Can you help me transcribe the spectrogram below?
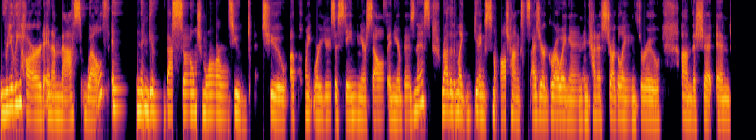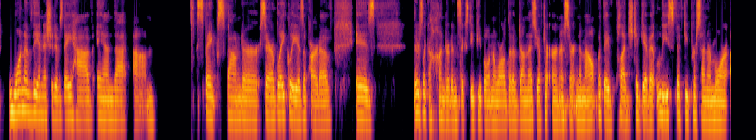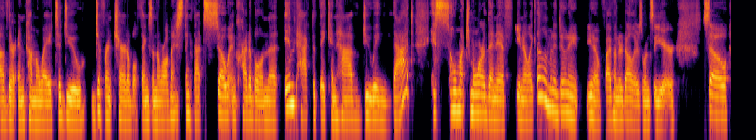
really hard and amass wealth and then give back so much more once you get to a point where you're sustaining yourself and your business rather than like giving small chunks as you're growing and, and kind of struggling through um, the shit. And one of the initiatives they have and that um, Spanx founder Sara Blakely is a part of is there's like 160 people in the world that have done this. You have to earn a certain amount, but they've pledged to give at least 50% or more of their income away to do different charitable things in the world. And I just think that's so incredible. And the impact that they can have doing that is so much more than if, you know, like, oh, I'm going to donate, you know, $500 once a year. So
